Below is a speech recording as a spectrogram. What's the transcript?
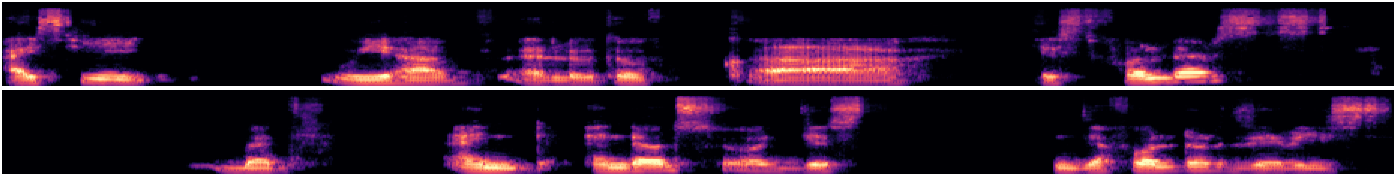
I see we have a lot of uh, folders, but and and also just in the folder there is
